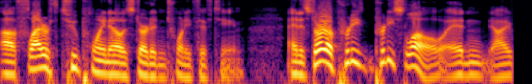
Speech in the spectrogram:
uh, Flat Earth 2.0 started in 2015, and it started off pretty pretty slow. And I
